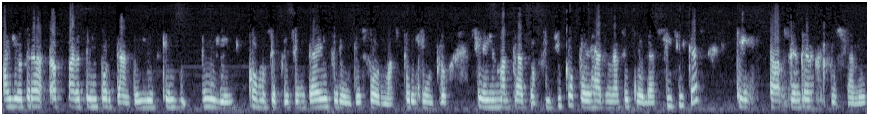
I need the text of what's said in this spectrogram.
hay otra parte importante y es que el bullying, como se presenta de diferentes formas, por ejemplo, si hay un maltrato físico, puede dejar unas secuelas físicas que causen repercusiones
